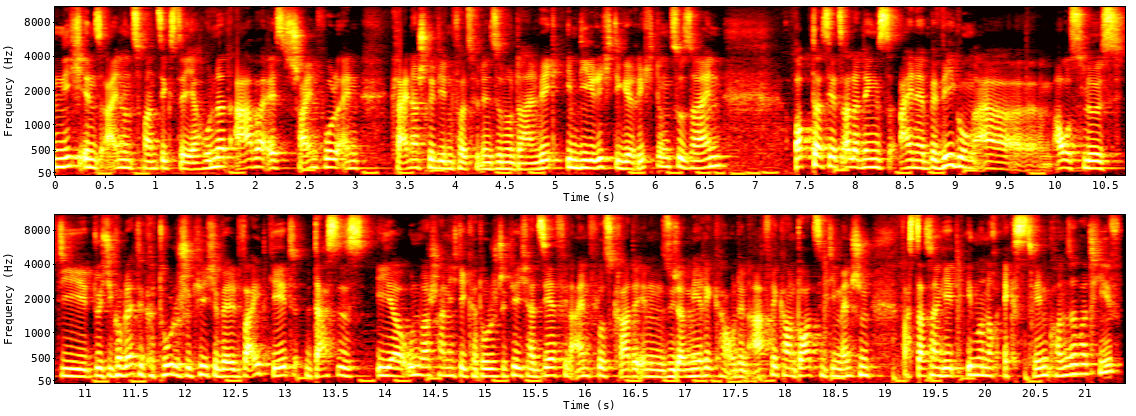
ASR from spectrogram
nicht ins 21. Jahrhundert, aber es scheint wohl ein kleiner Schritt, jedenfalls für den synodalen Weg, in die richtige Richtung zu sein. Ob das jetzt allerdings eine Bewegung äh, auslöst, die durch die komplette katholische Kirche weltweit geht, das ist eher unwahrscheinlich. Die katholische Kirche hat sehr viel Einfluss gerade in Südamerika und in Afrika und dort sind die Menschen, was das angeht, immer noch extrem konservativ.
